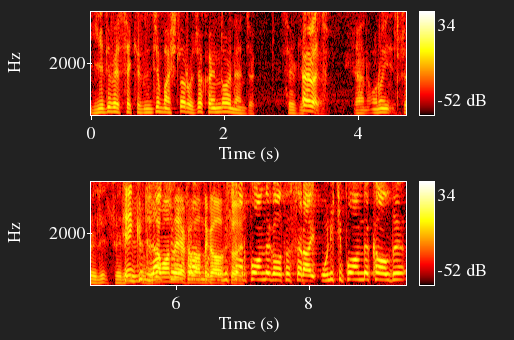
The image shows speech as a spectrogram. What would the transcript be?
7 ve 8. maçlar Ocak ayında oynanacak sevgili. Evet. Yani onu söyle söyle. En kötü zamanda yakalandı Galatasaray. 13'er puanda Galatasaray 12 puanda kaldı.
